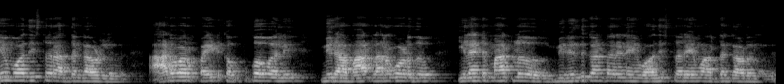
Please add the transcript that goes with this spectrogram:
ఏం వాదిస్తారో అర్థం కావట్లేదు. ఆడవారు బయట కప్పుకోవాలి మీరు ఆ మాటలు అనకూడదు ఇలాంటి మాటలు మీరు ఎందుకు అంటారని వాదిస్తారో ఏమో అర్థం కావడం లేదు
